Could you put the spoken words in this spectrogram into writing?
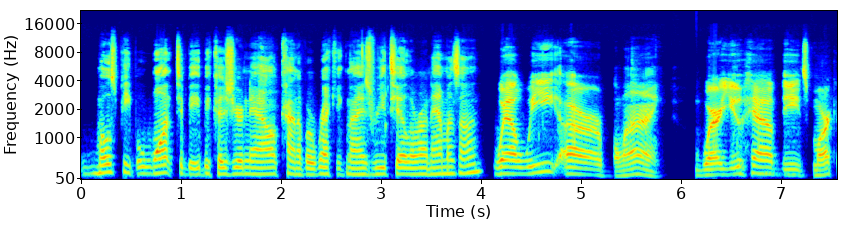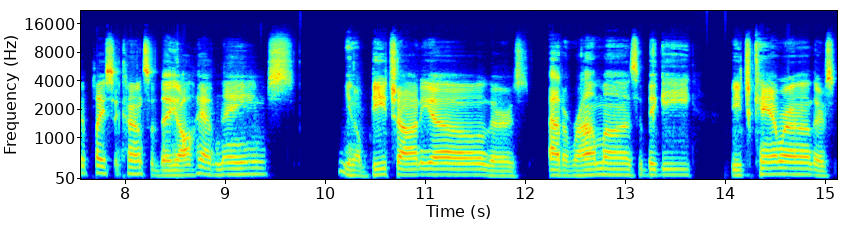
most people want to be because you're now kind of a recognized retailer on Amazon? Well, we are blind. Where you have these marketplace accounts, they all have names. You know, Beach Audio. There's Adorama is a biggie. Beach Camera. There's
